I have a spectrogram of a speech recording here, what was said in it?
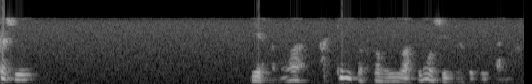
せん。しかし、イエス様ははっきりとその言い訳も知りかけていただきます。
